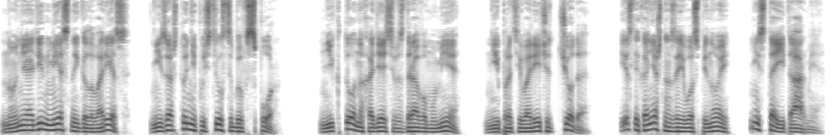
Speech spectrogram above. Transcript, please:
но ни один местный головорез ни за что не пустился бы в спор. Никто, находясь в здравом уме, не противоречит чудо, если, конечно, за его спиной не стоит армия.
